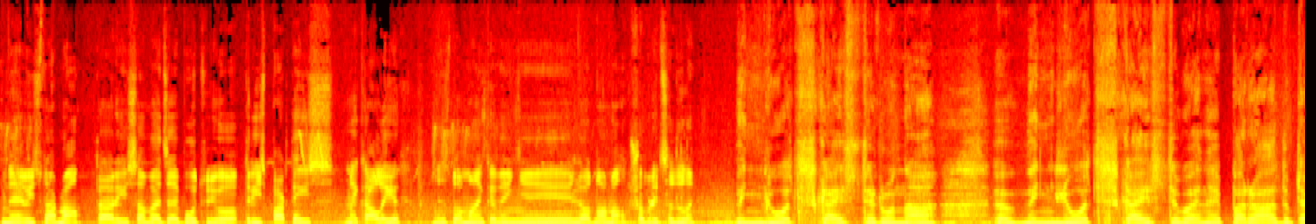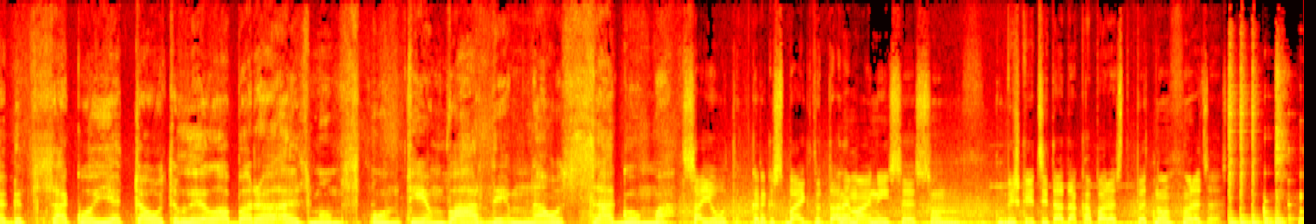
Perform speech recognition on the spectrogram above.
Nē, viss normāli. Tā arī visam vajadzēja būt. Jo trīs partijas, nekā lieka. Es domāju, ka viņi ļoti normāli šobrīd sadalīja. Viņi ļoti skaisti runā, viņi ļoti skaisti vai neparāda. Tagad sekojiet tauta lielā barā aiz mums, un tiem vārdiem nav saguma. Sajūta, ka nekas baigi tur tā nemainīsies, un viņš ir citādāk kā parasti, bet nu, nu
